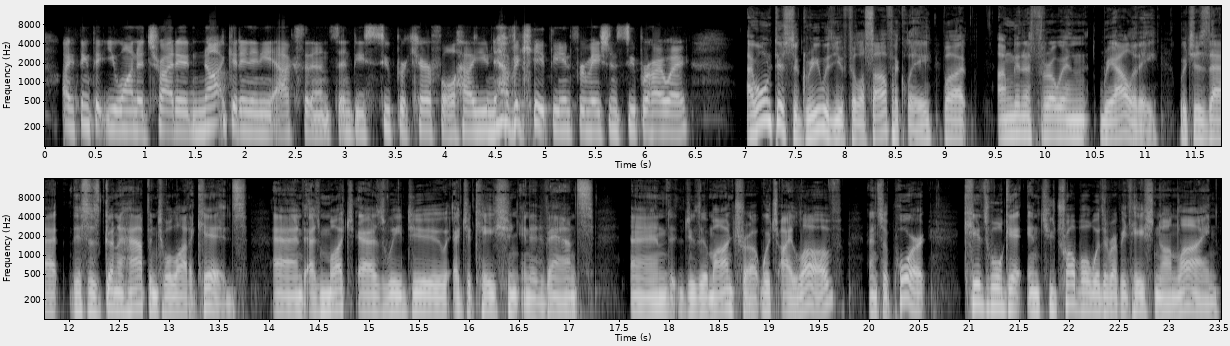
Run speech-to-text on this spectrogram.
I think that you want to try to not get in any accidents and be super careful how you navigate the information superhighway. I won't disagree with you philosophically, but I'm going to throw in reality, which is that this is going to happen to a lot of kids. And as much as we do education in advance and do the mantra, which I love and support, kids will get into trouble with their reputation online.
